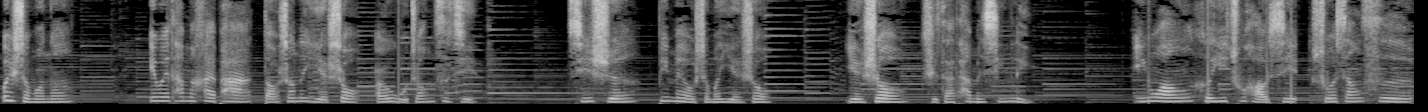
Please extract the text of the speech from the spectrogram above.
为什么呢？因为他们害怕岛上的野兽而武装自己。其实并没有什么野兽。野兽只在他们心里。银王和一出好戏说相似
